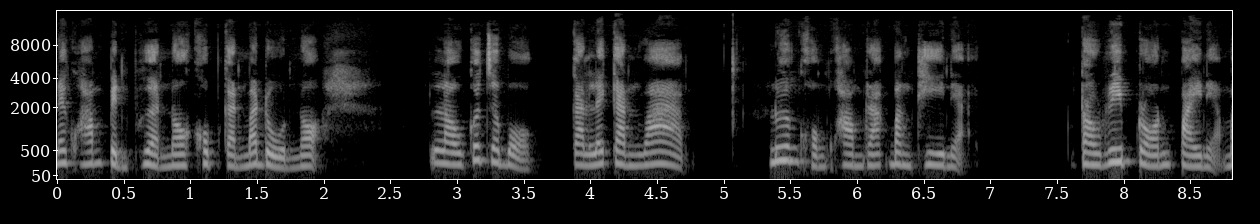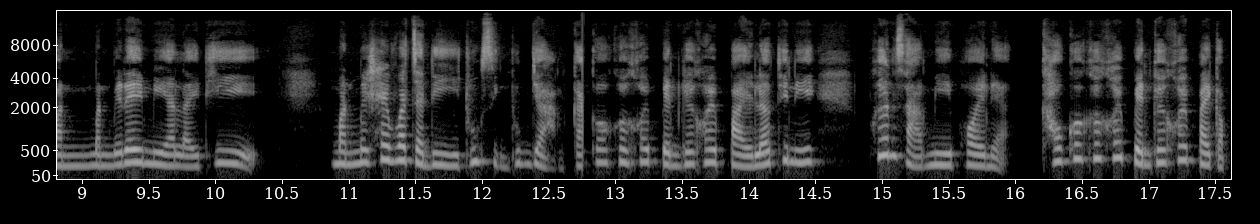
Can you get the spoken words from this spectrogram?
ในความเป็นเพื่อนเนาะคบกันมาโดนเนาะเราก็จะบอกกันและกันว่า เรื่องของความรักบางทีเนี่ย เรารีบร้อนไปเนี่ยมันมันไม่ได้มีอะไรที่ มันไม่ใช่ว่าจะดีทุกสิ่งทุกอย่างกันก็ค่อย ๆ เป็นค่อย ๆ ไป แล้วทีนี้เพื่อนสามีพลอยเนี่ยเขาก็ค่อย ๆ เป็นค่อย ๆ ไปกับ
